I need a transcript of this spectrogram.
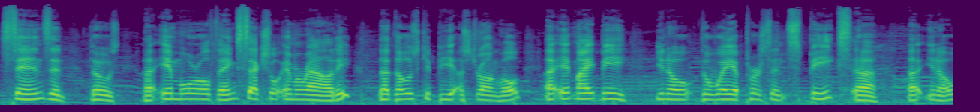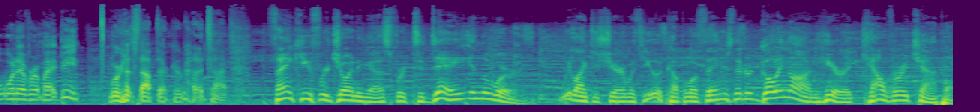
sins and those uh, immoral things, sexual immorality. That those could be a stronghold. Uh, it might be you know the way a person speaks. Uh, you know whatever it might be. We're going to stop there because we're out of time. Thank you for joining us for Today in the Word. We'd like to share with you a couple of things that are going on here at Calvary Chapel.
